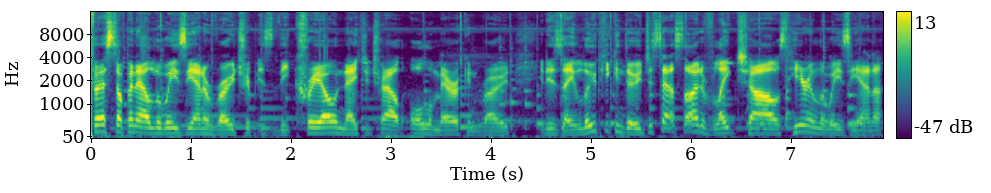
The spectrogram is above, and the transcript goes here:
First stop on our Louisiana road trip is the Creole Nature Trail All American Road. It is a loop you can do just outside of Lake Charles here in Louisiana,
